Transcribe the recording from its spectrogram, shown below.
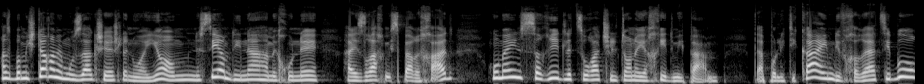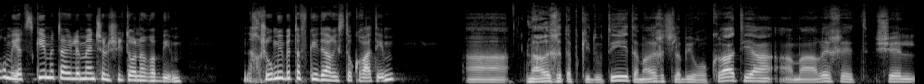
אז במשטר הממוזג שיש לנו היום, נשיא המדינה המכונה האזרח מספר אחד, הוא מעין שריד לצורת שלטון היחיד מפעם. והפוליטיקאים, נבחרי הציבור, מייצגים את האלמנט של שלטון הרבים. נחשו מי בתפקיד האריסטוקרטים? המערכת הפקידותית, המערכת של הבירוקרטיה, המערכת של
